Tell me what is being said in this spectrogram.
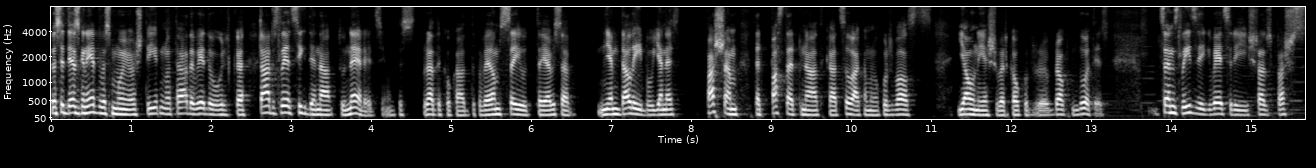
tas ir diezgan iedvesmojoši tīri no tāda viedokļa, ka tādas lietas ikdienā tu neredzi, un tas rada kaut kādu kā vēlmes sajūtu tajā visā ņemt dalību, ja ne pašam, tad pastarpināti kā cilvēkam, no kuras valsts jaunieši var kaut kur braukt un doties. Cenas līdzīgi veids arī šādas pašas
